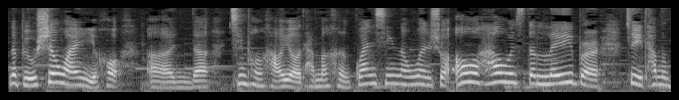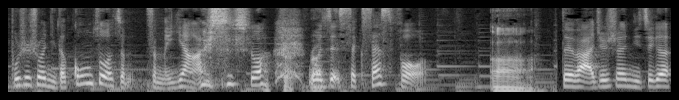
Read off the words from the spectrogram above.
那比如生完以后，呃，你的亲朋好友他们很关心的问说，哦，How is the labor？这里他们不是说你的工作怎么怎么样，而是说 Was it successful？ Uh, 对吧？就是说你这个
